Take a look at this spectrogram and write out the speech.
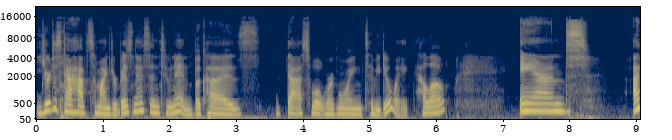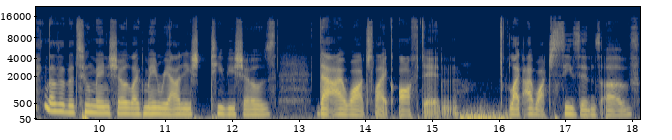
you're just gonna have to mind your business and tune in because that's what we're going to be doing. Hello? And I think those are the two main shows, like main reality TV shows that I watch like often like I watch seasons of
